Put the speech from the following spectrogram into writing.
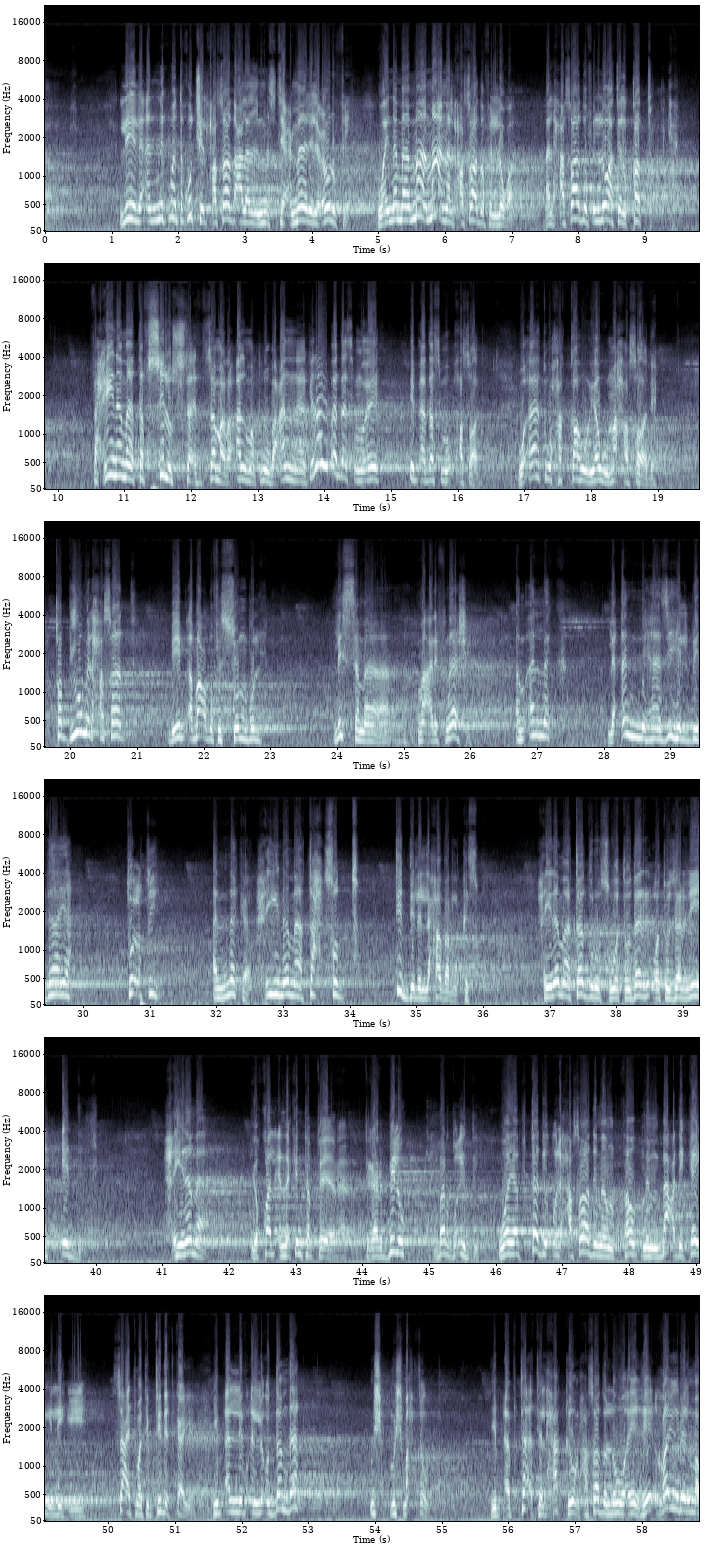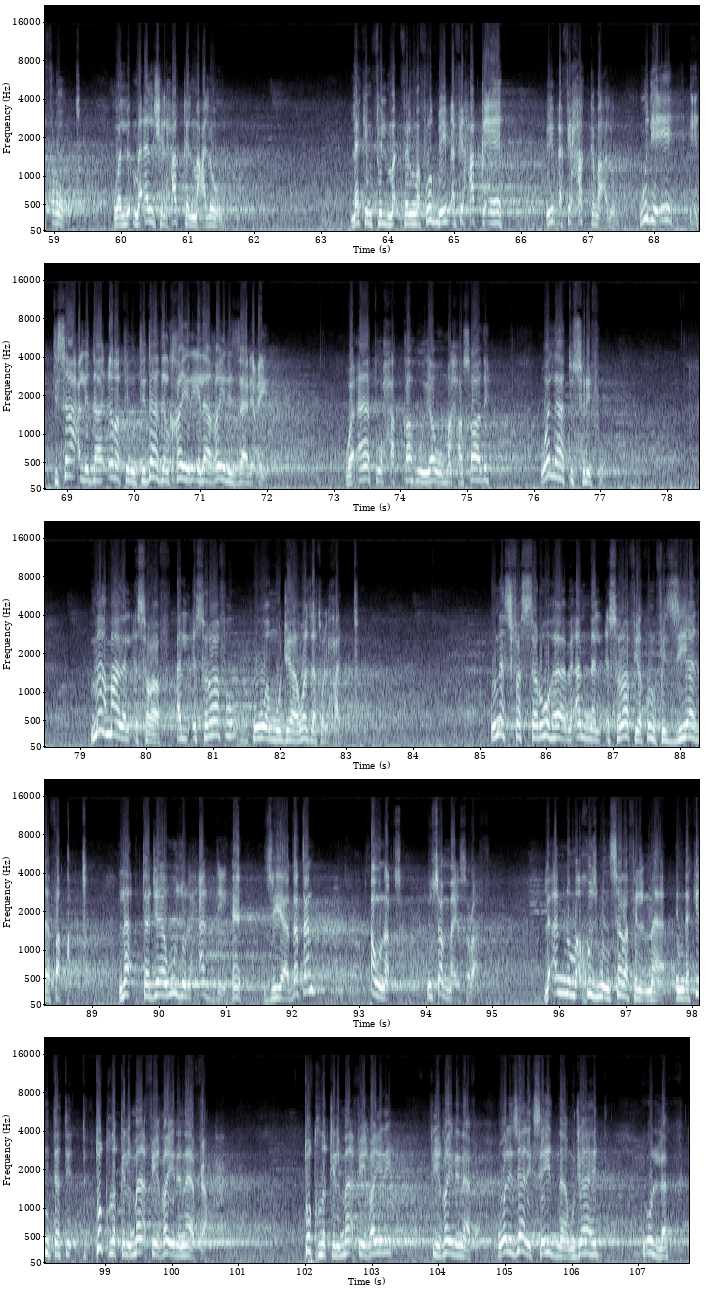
ليه؟ لأنك ما تاخدش الحصاد على الاستعمال العرفي وإنما ما معنى الحصاد في اللغة؟ الحصاد في اللغة القطع. فحينما تفصل الثمرة المطلوبة عن كده يبقى ده اسمه إيه؟ يبقى ده اسمه حصاد. وآتوا حقه يوم حصاده. طب يوم الحصاد بيبقى بعضه في السنبل. لسه ما ما عرفناش. أم قال لك لأن هذه البداية تعطي أنك حينما تحصد تدي للي حضر القسم. حينما تدرس وتدر وتزريه ادي. حينما يقال إنك أنت بتغربله برضه ادي. ويبتدئ الحصاد من فوق من بعد كيله. ساعة ما تبتدي تكيل. يبقى اللي, اللي قدام ده مش مش محسوب. يبقى ابتأت الحق يوم حصاده اللي هو إيه؟ غير المفروض. ما قالش الحق المعلوم. لكن في في المفروض بيبقى في حق إيه؟ بيبقى في حق معلوم. ودي إيه؟ اتساع لدائرة امتداد الخير إلى غير الزارعين. وآتوا حقه يوم حصاده ولا تسرفوا. ما معنى الإسراف؟ الإسراف هو مجاوزة الحد. وناس فسروها بأن الإسراف يكون في الزيادة فقط. لا تجاوز الحد زيادة أو نقصا يسمى إسراف. لأنه مأخوذ من سرف الماء. إنك أنت تطلق الماء في غير نافع. تطلق الماء في غير في غير نافع. ولذلك سيدنا مجاهد يقول لك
